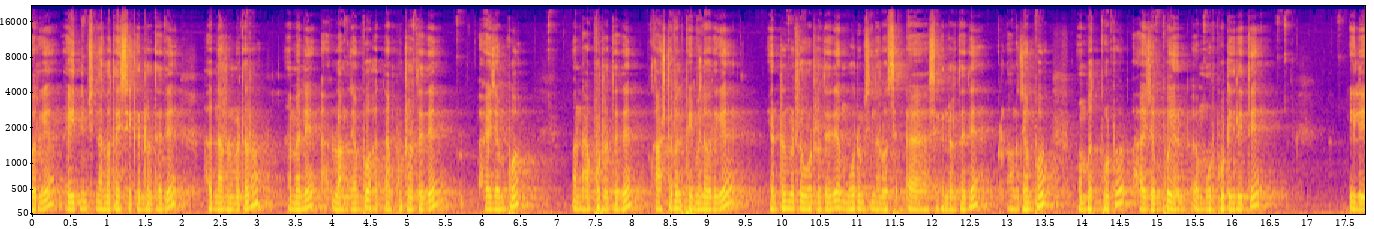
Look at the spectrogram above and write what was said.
ಅವರಿಗೆ ಐದು ನಿಮಿಷ ನಲವತ್ತೈದು ಸೆಕೆಂಡ್ ಇರ್ತೈತೆ ಹದಿನಾರು ಮೀಟರು ಆಮೇಲೆ ಲಾಂಗ್ ಜಂಪು ಹದಿನಾಲ್ಕು ಫೂಟ್ ಇರ್ತದೆ ಹೈ ಜಂಪು ನಾಲ್ಕು ಫೂಟ್ ಇರ್ತದೆ ಕಾನ್ಸ್ಟೇಬಲ್ ಫೀಮೇಲ್ ಅವರಿಗೆ ಎಂಟು ಮೀಟ್ರ್ ಓಟ್ ಇರ್ತೈತೆ ಮೂರು ನಿಮಿಷ ನಲ್ವತ್ತು ಸೆಕೆಂಡ್ ಇರ್ತೈತೆ ಲಾಂಗ್ ಜಂಪು ಒಂಬತ್ತು ಫೂಟು ಹೈ ಜಂಪು ಎಂಟು ಮೂರು ಫೂಟ್ ಈ ರೀತಿ. ಇಲ್ಲಿ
